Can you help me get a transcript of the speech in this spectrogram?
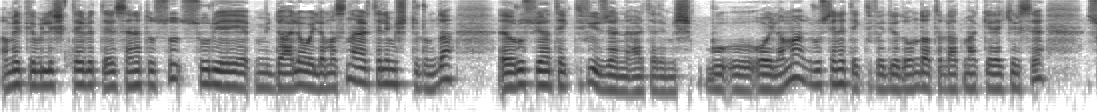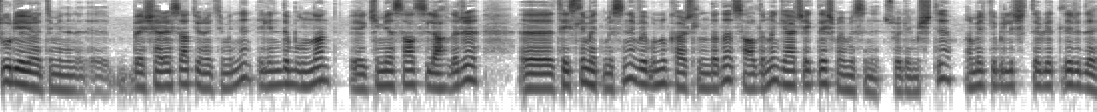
Amerika Birleşik Devletleri Senatosu Suriye'ye müdahale oylamasını ertelemiş durumda. E, Rusya'nın teklifi üzerine ertelemiş bu e, oylama. Rusya ne teklif ediyordu onu da hatırlatmak gerekirse Suriye yönetiminin, e, Beşar Esad yönetiminin elinde bulunan e, kimyasal silahları e, teslim etmesini ve bunun karşılığında da saldırının gerçekleşmemesini söylemişti. Amerika Birleşik Devletleri de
